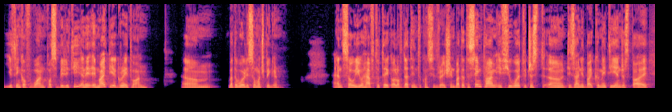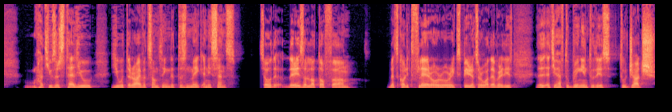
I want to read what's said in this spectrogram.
you think of one possibility, and it, it might be a great one, um, but the world is so much bigger. And so you have to take all of that into consideration. But at the same time, if you were to just uh, design it by committee and just by what users tell you, you would arrive at something that doesn't make any sense. So the, there is a lot of, um, let's call it flair or, or experience or whatever it is that you have to bring into this to judge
